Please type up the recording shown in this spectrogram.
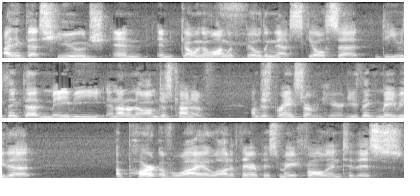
I think that's huge. And and going along with building that skill set do you think that maybe and I don't know I'm just kind of I'm just brainstorming here. Do you think maybe that a part of why a lot of therapists may fall into this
